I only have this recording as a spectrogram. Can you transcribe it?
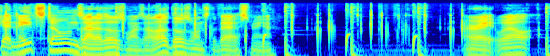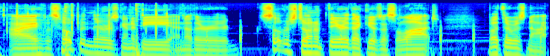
Getting eight stones out of those ones. I love those ones the best, man. Alright, well, I was hoping there was going to be another silver stone up there that gives us a lot, but there was not.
